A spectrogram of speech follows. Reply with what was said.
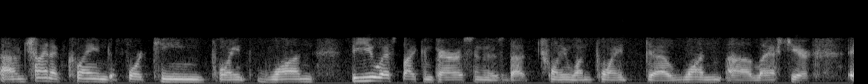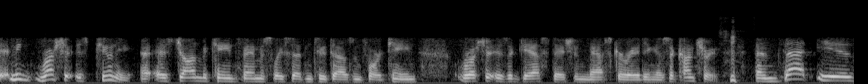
Um, China claimed 14.1. The U.S., by comparison, is about 21.1 uh, last year. I mean, Russia is puny. As John McCain famously said in 2014, Russia is a gas station masquerading as a country. and that is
